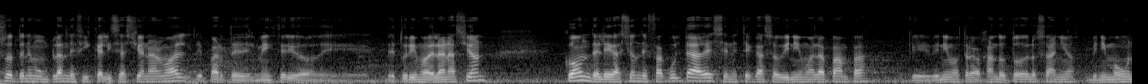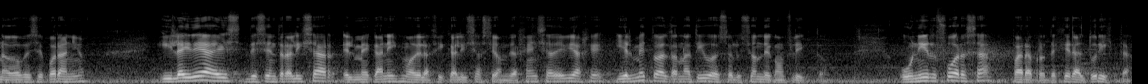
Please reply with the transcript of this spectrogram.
nosotros tenemos un plan de fiscalización anual de parte del Ministerio de, Turismo de la Nación con delegación de facultades, en este caso vinimos a La Pampa, que venimos trabajando todos los años, vinimos una o dos veces por año, y la idea es descentralizar el mecanismo de la fiscalización de agencia de viaje y el método alternativo de solución de conflicto unir fuerza para proteger al turista.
